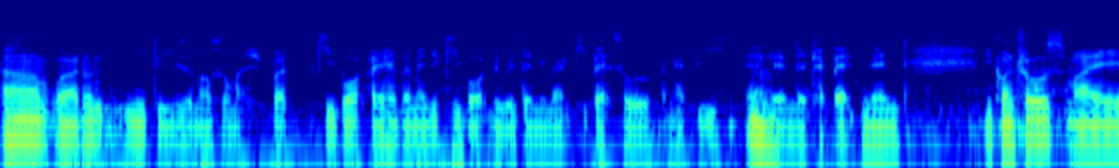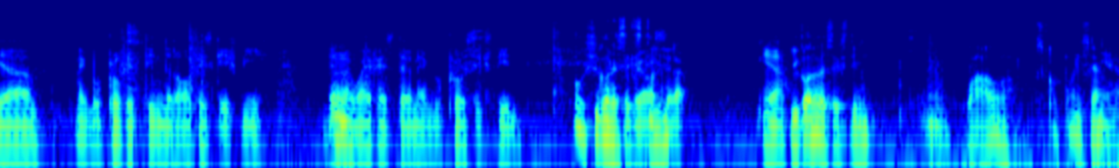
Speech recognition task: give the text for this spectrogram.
Um, well, I don't need to use a mouse so much, but keyboard, I have the magic keyboard the- with the numeric keypad, so I'm happy. And Mm. then the trackpad, and then it controls my um MacBook Pro 15 that the office gave me. Then my Mm. wife has the MacBook Pro 16. Oh, she got a So we're all 16. set up. Yeah. You got her a 16? Wow. Score points, yeah. Yeah.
